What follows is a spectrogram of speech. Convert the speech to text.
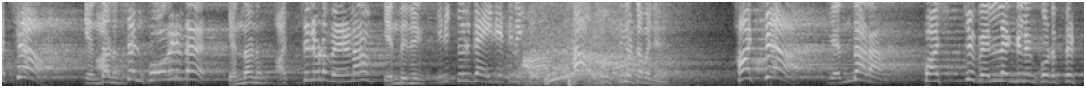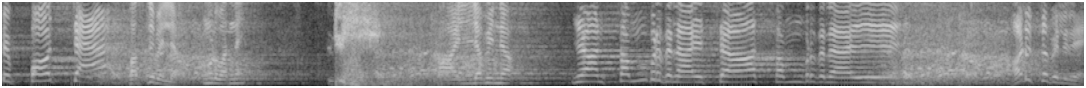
അച്ഛാ എന്താണ്? അച്ഛൻ പോകരുത്. എന്താണ്? അച്ഛനോട് വേണം. എന്തിന്? എനിക്കൊരു ധൈര്യത്തിന്. വൃത്തികെട്ടവന്. എന്താടാ? ഫസ്റ്റ് ബെല്ലെങ്കിലും കൊടുത്തിട്ട് പോച്ച. ഫസ്റ്റ് ബെല്ല ഇങ്ങോട്ട് വന്നേ. ആ ഇല്ല പിന്നെ. ഞാൻ സംഭൃതനായ ചാ അടുത്ത ബെല്ലിലെ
